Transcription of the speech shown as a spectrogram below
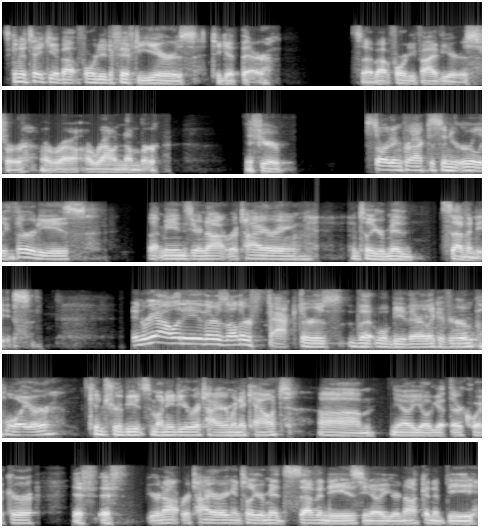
It's going to take you about 40 to 50 years to get there. So about 45 years for a, a round number. If you're starting practice in your early 30s, that means you're not retiring until your mid 70s. In reality, there's other factors that will be there. Like if your employer contributes money to your retirement account, um, you know, you'll get there quicker. If if you're not retiring until your mid 70s, you know, you're not going to be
